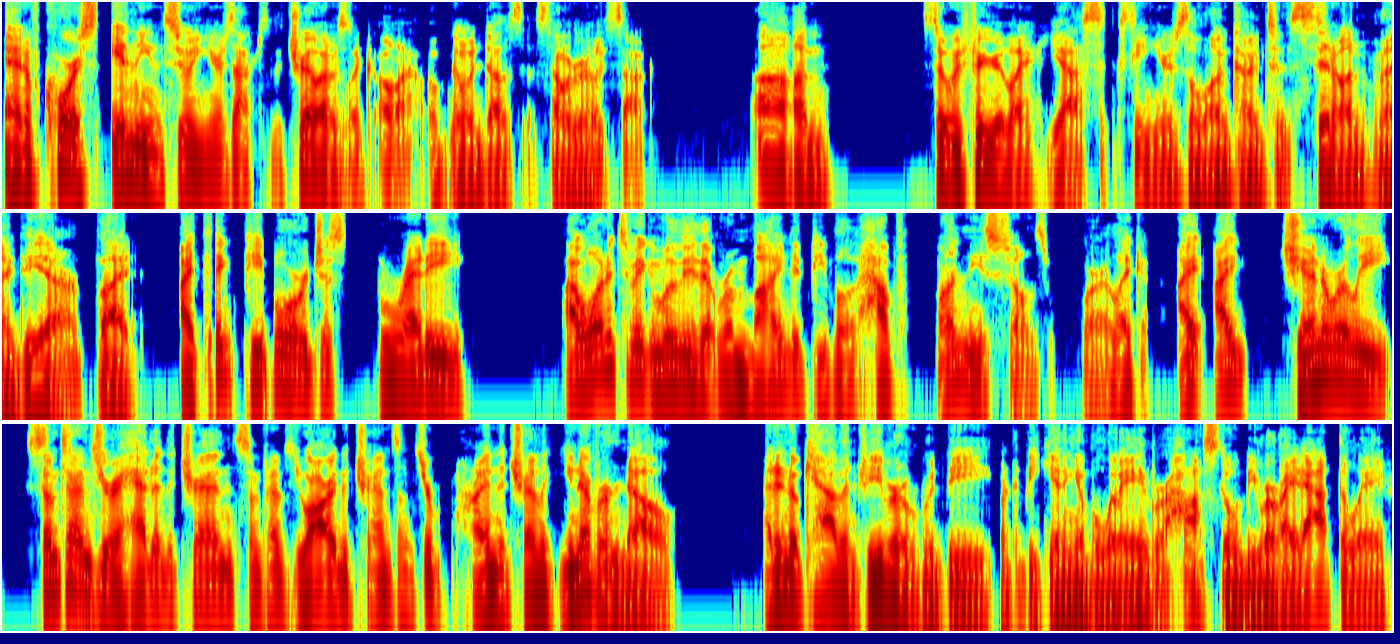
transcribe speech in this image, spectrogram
And of course, in the ensuing years after the trailer, I was like, oh, I hope no one does this. That would really suck. Um, so we figured like, yeah, 16 years is a long time to sit on an idea, but I think people were just ready. I wanted to make a movie that reminded people of how fun these films were. Like I, I generally, sometimes you're ahead of the trend. Sometimes you are the trend. Sometimes you're behind the trend. Like you never know. I didn't know Cabin Fever would be at the beginning of a wave or Hostel would be right at the wave.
